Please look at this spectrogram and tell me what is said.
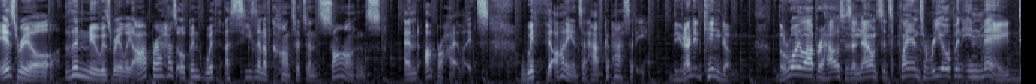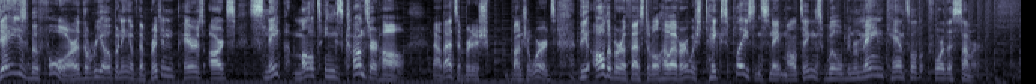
Israel. The new Israeli opera has opened with a season of concerts and songs and opera highlights, with the audience at half capacity. The United Kingdom. The Royal Opera House has announced its plan to reopen in May, days before the reopening of the Britten Pears Arts Snape Maltings Concert Hall. Now that's a British bunch of words. The Aldeburgh Festival, however, which takes place in Snape Maltings, will remain cancelled for the summer.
